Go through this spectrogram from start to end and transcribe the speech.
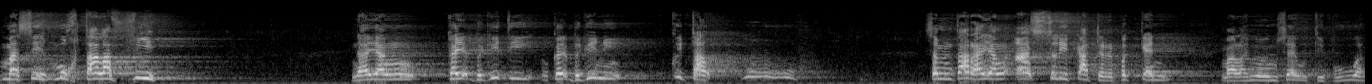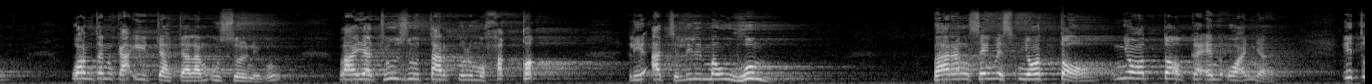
masih mukhtalaf fi. Nah yang kayak begitu kayak begini kita uh, sementara yang asli kader beken malah nyuwun sewu dibuang. Wonten kaidah dalam usul niku laya juzu tarkul muhaqqaq li ajlil mauhum barang sing wis nyoto nyoto ke NU-nya itu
